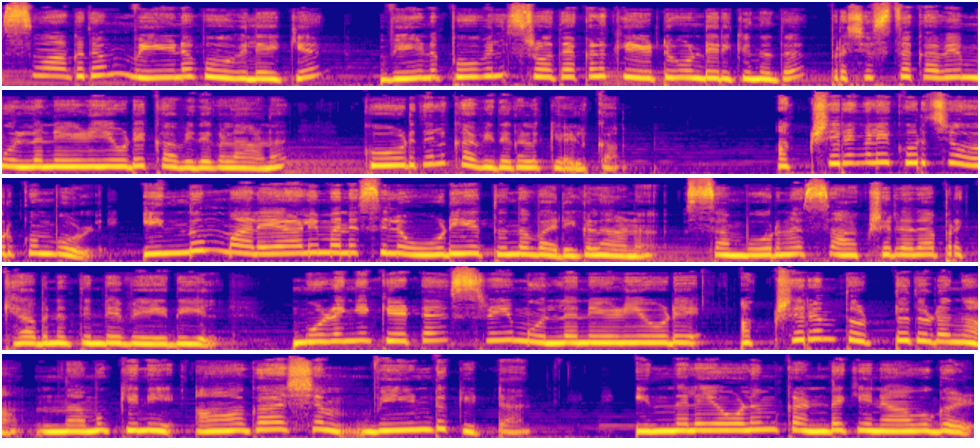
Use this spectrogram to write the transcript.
സ്വാഗതം വീണപൂവിലേക്ക്. വീണപൂവിൽ ശ്രോതാക്കൾ കേട്ടുകൊണ്ടിരിക്കുന്നത് പ്രശസ്ത കവി മുല്ലനേഴിയുടെ കവിതകളാണ്. കൂടുതൽ കവിതകൾ കേൾക്കാം. അക്ഷരങ്ങളെക്കുറിച്ച് ഓർക്കുമ്പോൾ ഇന്നും മലയാളി മനസ്സിൽ ഓടിയെത്തുന്ന വരികളാണ് സമ്പൂർണ സാക്ഷരതാ പ്രഖ്യാപനത്തിന്റെ വേദിയിൽ മുഴങ്ങിക്കേട്ട ശ്രീ മുല്ലനേഴിയുടെ അക്ഷരം തൊട്ടു തുടങ്ങാം നമുക്കിനി ആകാശം വീണ്ടു കിട്ടാൻ. ഇന്നലെയോളം കണ്ട കിനാവുകൾ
